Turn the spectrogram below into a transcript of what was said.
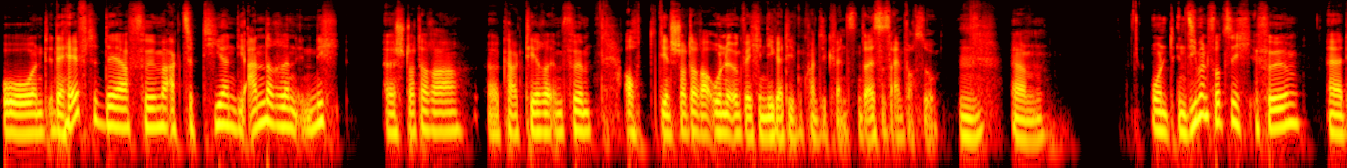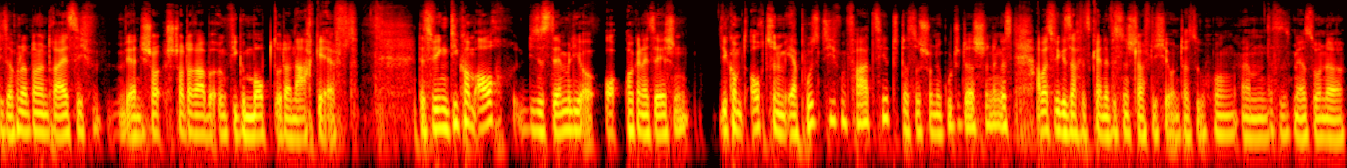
Und in der Hälfte der Filme akzeptieren die anderen Nicht-Stotterer äh, Charaktere im Film auch den Stotterer ohne irgendwelche negativen Konsequenzen. Da ist es einfach so. Mhm. Ähm, und in 47 Filmen äh, dieser 139 werden die Stotterer aber irgendwie gemobbt oder nachgeäfft. Deswegen, die kommen auch, diese Stamily O- Organization, die kommt auch zu einem eher positiven Fazit, dass es schon eine gute Darstellung ist. Aber es ist, wie gesagt, jetzt keine wissenschaftliche Untersuchung. Ähm, das ist mehr so eine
